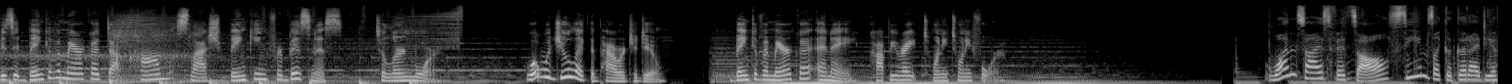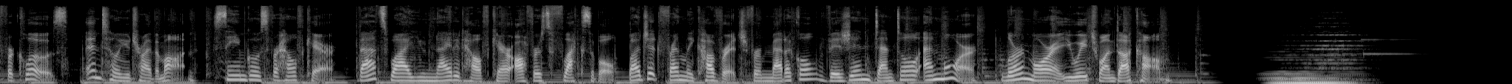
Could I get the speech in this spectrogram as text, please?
Visit bankofamerica.com slash banking for business to learn more. What would you like the power to do? Bank of America NA, copyright 2024. One size fits all seems like a good idea for clothes until you try them on. Same goes for healthcare. That's why United Healthcare offers flexible, budget friendly coverage for medical, vision, dental, and more. Learn more at uh1.com.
